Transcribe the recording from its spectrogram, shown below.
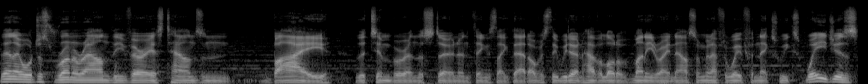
then I will just run around the various towns and buy the timber and the stone and things like that. Obviously, we don't have a lot of money right now, so I'm going to have to wait for next week's wages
